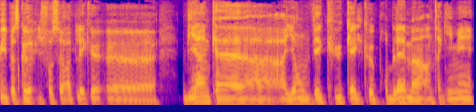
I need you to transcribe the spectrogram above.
Oui, parce qu'il faut se rappeler que euh, bien qu'ayant vécu quelques problèmes entre guillemets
